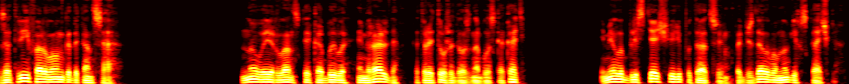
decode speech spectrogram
за три фарлонга до конца. Новая ирландская кобыла Эмеральда, которая тоже должна была скакать, имела блестящую репутацию, побеждала во многих скачках.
